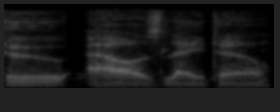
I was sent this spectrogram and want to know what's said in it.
Two hours later.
